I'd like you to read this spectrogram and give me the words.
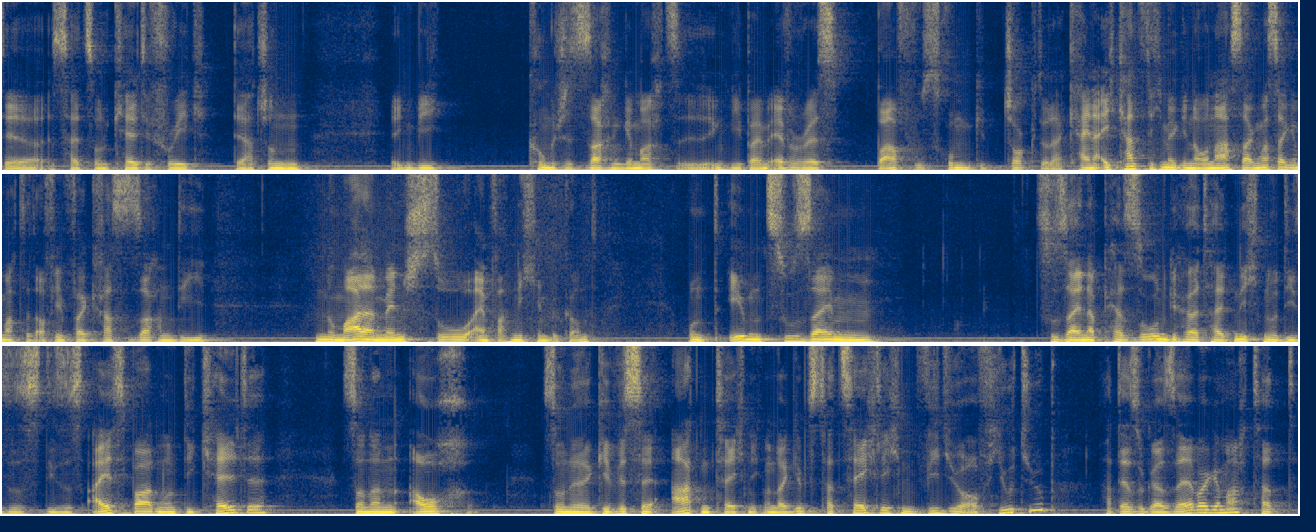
der ist halt so ein Kältefreak. Der hat schon irgendwie komische Sachen gemacht. Irgendwie beim Everest barfuß rumgejoggt oder keiner. Ich kann es nicht mehr genau nachsagen, was er gemacht hat. Auf jeden Fall krasse Sachen, die ein normaler Mensch so einfach nicht hinbekommt. Und eben zu seinem zu seiner Person gehört halt nicht nur dieses, dieses Eisbaden und die Kälte, sondern auch so eine gewisse Atemtechnik. Und da gibt es tatsächlich ein Video auf YouTube, hat er sogar selber gemacht, hat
